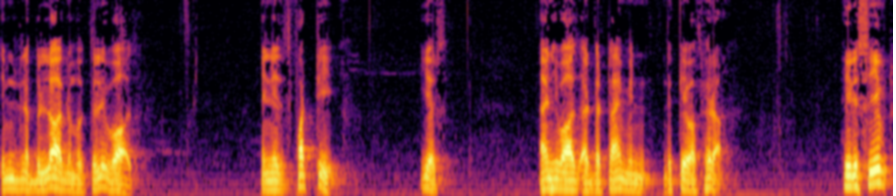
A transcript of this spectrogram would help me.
ibn Abdullah ibn Muttalib was in his 40 years, and he was at the time in the cave of Hira, he received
